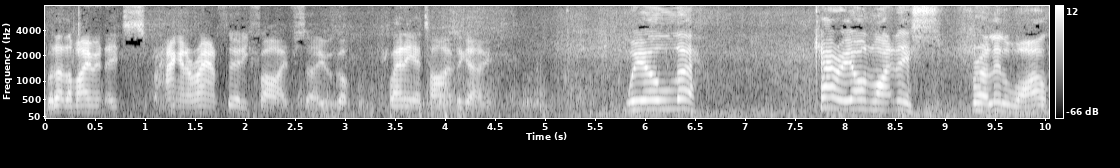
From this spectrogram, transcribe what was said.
But at the moment it's hanging around 35 so we've got plenty of time to go. We'll uh, carry on like this for a little while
